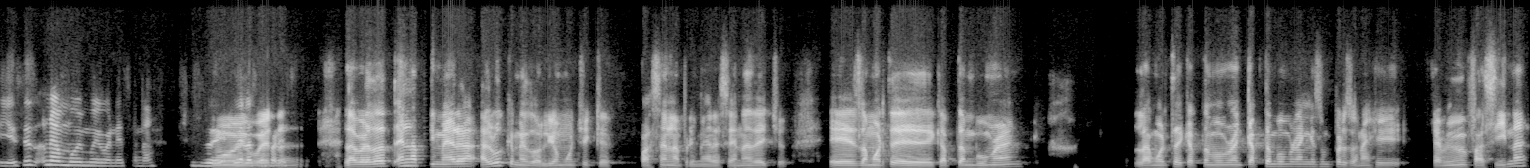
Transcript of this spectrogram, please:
sí, esa es una muy, muy buena escena. De, de Muy las buena. La verdad, en la primera, algo que me dolió mucho y que pasa en la primera escena, de hecho, es la muerte de Captain Boomerang. La muerte de Captain Boomerang. Captain Boomerang es un personaje que a mí me fascina,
